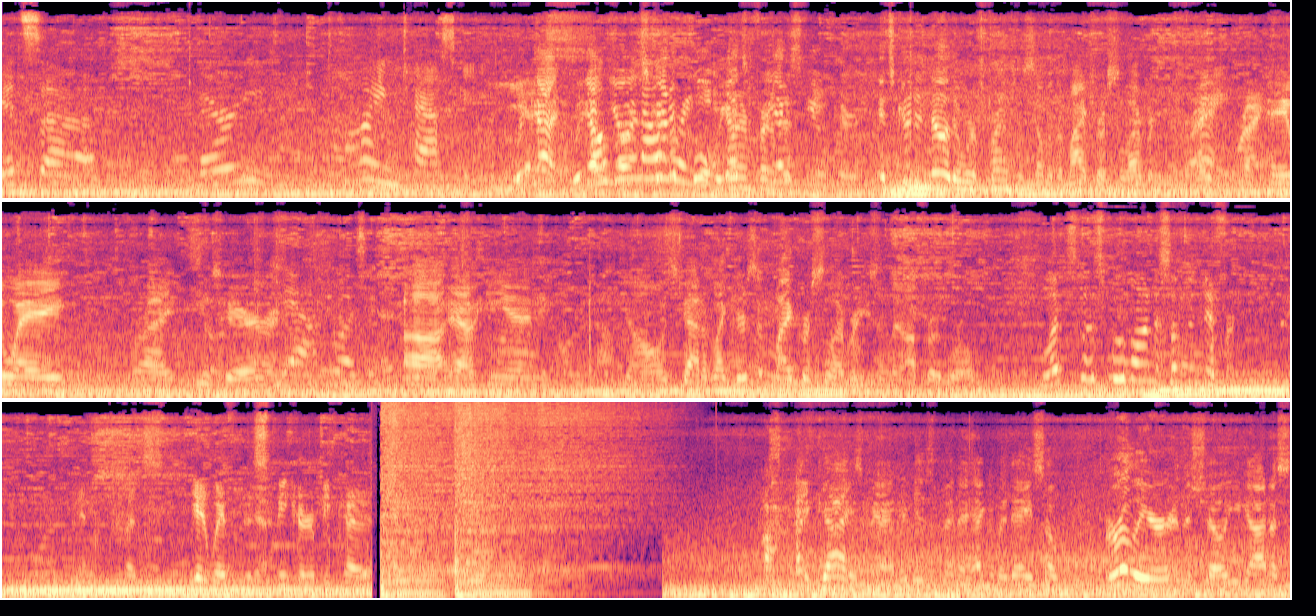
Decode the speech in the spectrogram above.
It's uh, very time tasking. We got, we got, you know, it's kind of over cool. We got, we got a the few. speaker. It's good to know that we're friends with some of the micro celebrities, right? Right. Right. Hayway, right? He's here. And, Yeah, he was here. uh, yeah, Ian. You know, it's kind of like there's some micro celebrities in the off-road world. Let's let's move on to something different. Yeah, let's get away from the speaker because All right, guys, man, it has been a heck of a day. So earlier in the show, you got us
